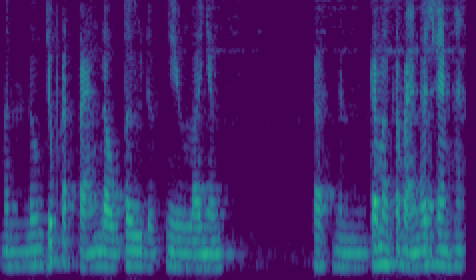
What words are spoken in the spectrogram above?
Mình luôn chúc các bạn đầu tư được nhiều lợi nhuận. Rồi, mình cảm ơn các bạn đã xem ha.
